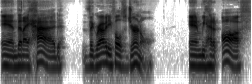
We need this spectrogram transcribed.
and then I had the Gravity Falls journal, and we had it off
